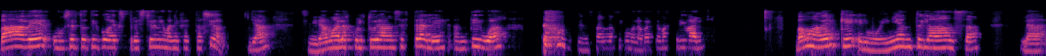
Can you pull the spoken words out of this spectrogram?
va a haber un cierto tipo de expresión y manifestación, ¿ya? Si miramos a las culturas ancestrales antiguas, pensando así como la parte más tribal, vamos a ver que el movimiento y la danza la,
